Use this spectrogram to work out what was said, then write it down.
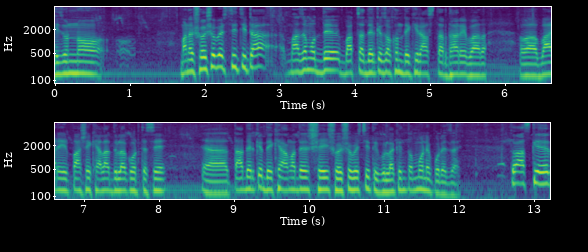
এই জন্য মানে শৈশবের স্মৃতিটা মাঝে মধ্যে বাচ্চাদেরকে যখন দেখি রাস্তার ধারে বা বাড়ির পাশে খেলাধুলা করতেছে তাদেরকে দেখে আমাদের সেই শৈশবের স্মৃতিগুলো কিন্তু মনে পড়ে যায়। তো আজকের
